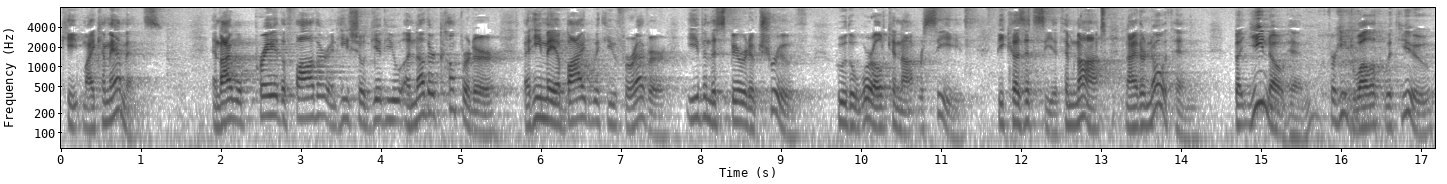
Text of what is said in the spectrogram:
keep my commandments. And I will pray the Father, and he shall give you another comforter, that he may abide with you forever, even the Spirit of truth, who the world cannot receive, because it seeth him not, neither knoweth him. But ye know him, for he dwelleth with you,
